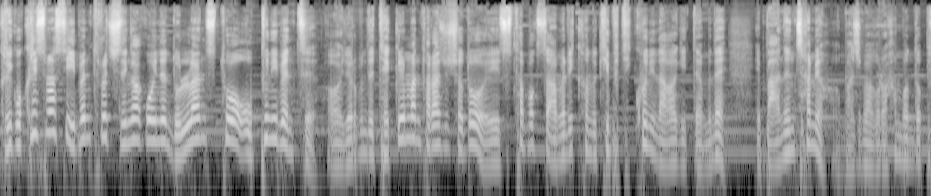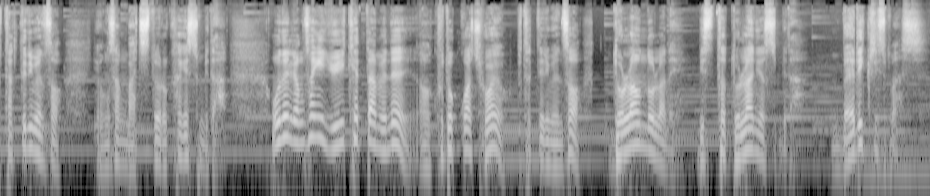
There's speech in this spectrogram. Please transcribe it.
그리고 크리스마스 이벤트로 진행하고 있는 논란 스토어 오픈 이벤트 어, 여러분들 댓글만 달아주셔도 이 스타벅스 아메리카노 기프티콘이 나가기 때문에 많은 참여 마지막으로 한 번 더 부탁드리면서 영상 마치도록 하겠습니다. 오늘 영상이 유익했다면 어, 구독과 좋아요 부탁드리면서 놀라운 논란의 미스터 논란이었습니다. 메리 크리스마스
